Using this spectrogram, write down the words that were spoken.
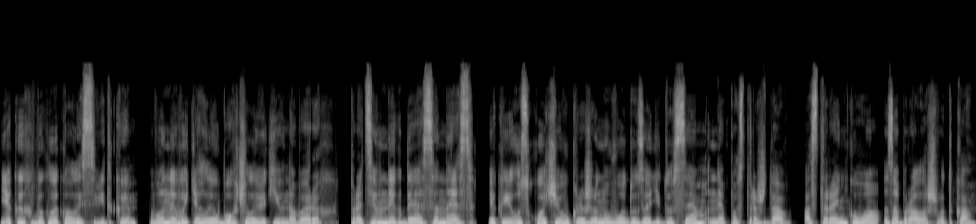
яких викликали свідки. Вони витягли обох чоловіків на берег. Працівник ДСНС, який ускочив у крижану воду за дідусем, не постраждав, а старенького забрала швидка.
